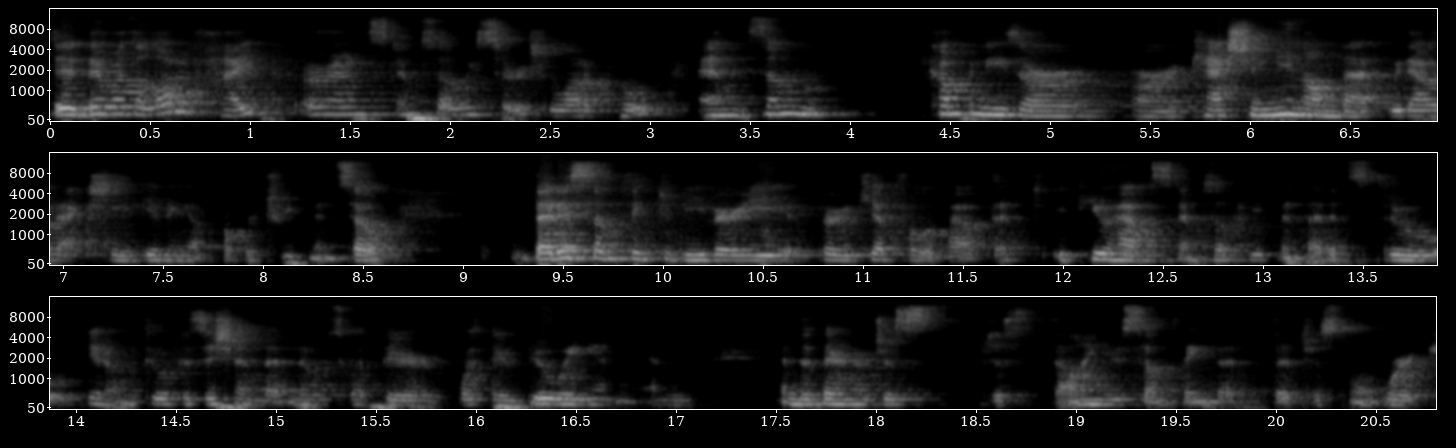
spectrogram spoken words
there, there, was a lot of hype around stem cell research, a lot of hope, and some companies are are cashing in on that without actually giving a proper treatment. So that is something to be very very careful about that if you have a stem cell treatment that it's through you know through a physician that knows what they're what they're doing and and, and that they're not just just telling you something that that just won't work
